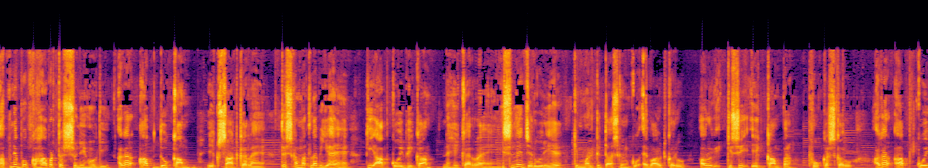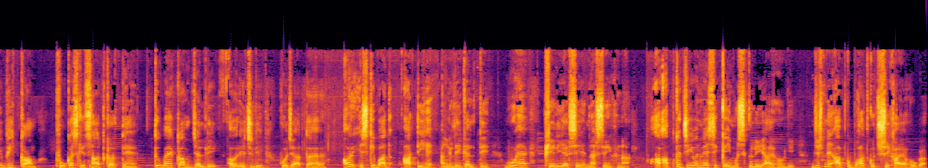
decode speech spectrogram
आपने वो कहावत तो सुनी होगी। अगर आप दो काम एक साथ कर रहे हैं तो इसका मतलब यह है कि आप कोई भी काम नहीं कर रहे हैं। इसलिए ज़रूरी है कि मल्टीटास्किंग को अवॉइड करो और किसी एक काम पर फोकस करो। अगर आप कोई भी काम फोकस के साथ करते हैं तो वह काम जल्दी और इजली हो जाता है। और इसके बाद आती है अगली गलती, वो है फेलियर से न सीखना। आपके जीवन में ऐसी कई मुश्किलें आई होंगी, जिसने आपको बहुत कुछ सिखाया होगा।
